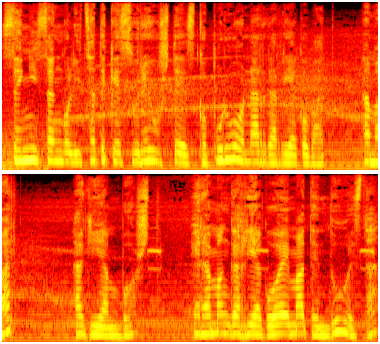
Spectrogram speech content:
Zein izango litzateke zure ustez kopuru onargarriako bat? Amar? Agian bost? Eramangarriagoa ematen du, ez da?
